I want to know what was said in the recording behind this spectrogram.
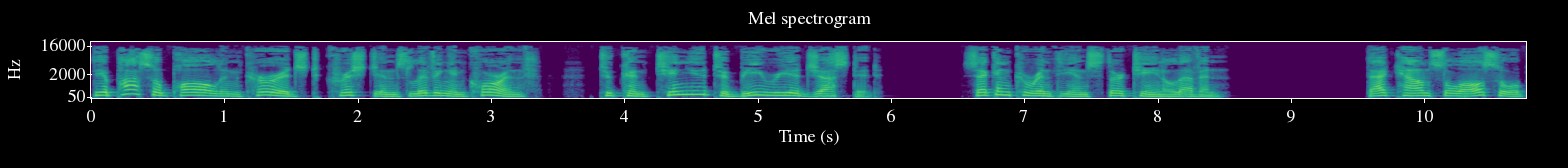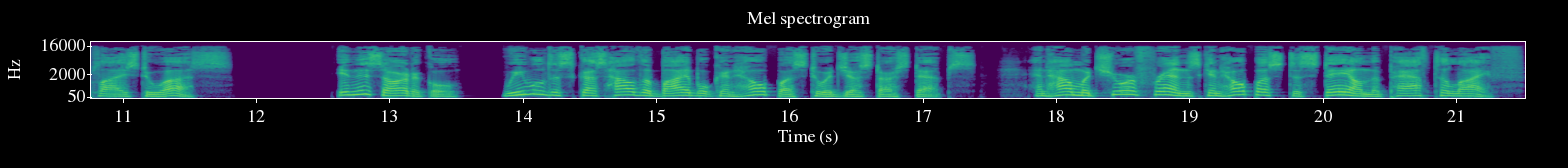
The Apostle Paul encouraged Christians living in Corinth to continue to be readjusted. 2 Corinthians 13:11. That counsel also applies to us. In this article, we will discuss how the Bible can help us to adjust our steps and how mature friends can help us to stay on the path to life.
